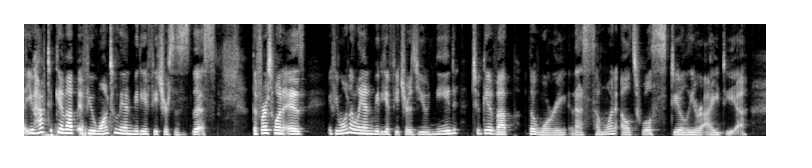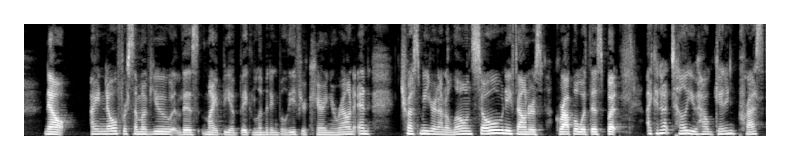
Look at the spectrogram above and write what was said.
that you have to give up if you want to land media features is this. The first one is if you want to land media features, you need to give up the worry that someone else will steal your idea. Now, I know for some of you, this might be a big limiting belief you're carrying around. And trust me, you're not alone. So many founders grapple with this, but I cannot tell you how getting press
